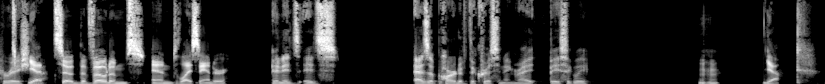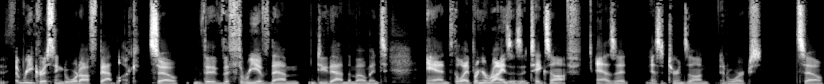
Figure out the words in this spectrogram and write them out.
Horatia. Yeah. So the Votums and Lysander. And it's it's as a part of the christening, right? Basically. Mm-hmm. Yeah. Rechristening to ward off bad luck. So the the three of them do that in the moment, and the Lightbringer rises. It takes off as it as it turns on and works. So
